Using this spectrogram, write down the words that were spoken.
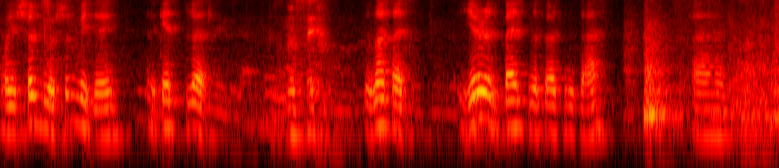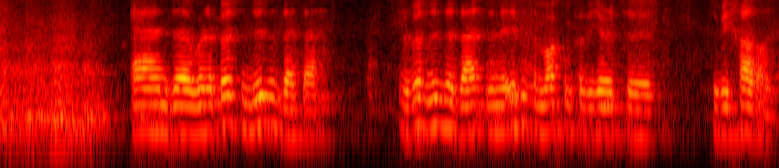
what he should be or shouldn't be doing, it gets blurred. There's no safe. There's no seichel. Year is based on the person's das. Um, and uh, when a person loses that das, when a person loses that das, then there isn't a markum for the year to to be chal on.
